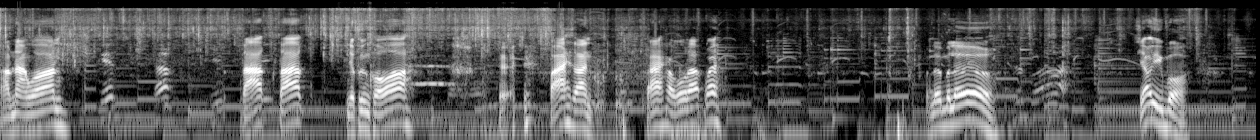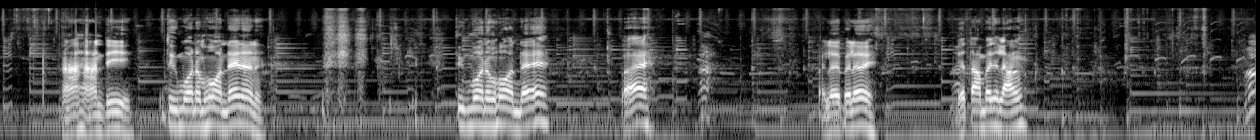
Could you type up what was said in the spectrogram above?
อาบน้ำก่อนเก็บครับตักตักอย่าเพึ่งขอ ไปสันไปเขอกงรักไปมาเร็วมาเร็วเจ้าอีกบ่หาอาหารดีถึงหมอน้ำห้อนได้นั่นน่ะถึงหมอน้ำห้อนได้ไปไปเลยไปเลย เดี๋ยวตามไปทีหลังมา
